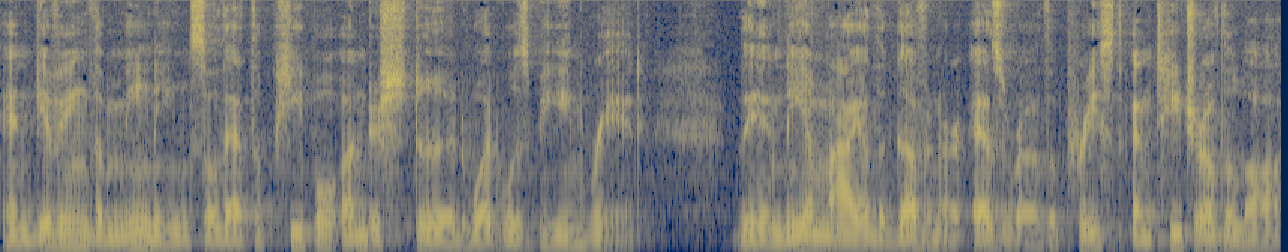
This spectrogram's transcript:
and giving the meaning so that the people understood what was being read. Then Nehemiah the governor, Ezra the priest and teacher of the law,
